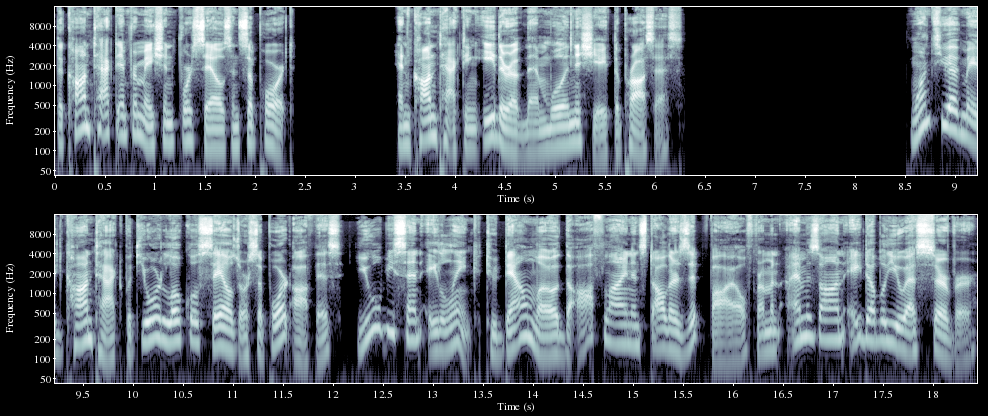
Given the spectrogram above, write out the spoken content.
the contact information for sales and support, and contacting either of them will initiate the process. Once you have made contact with your local sales or support office, you will be sent a link to download the offline installer zip file from an Amazon AWS server.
